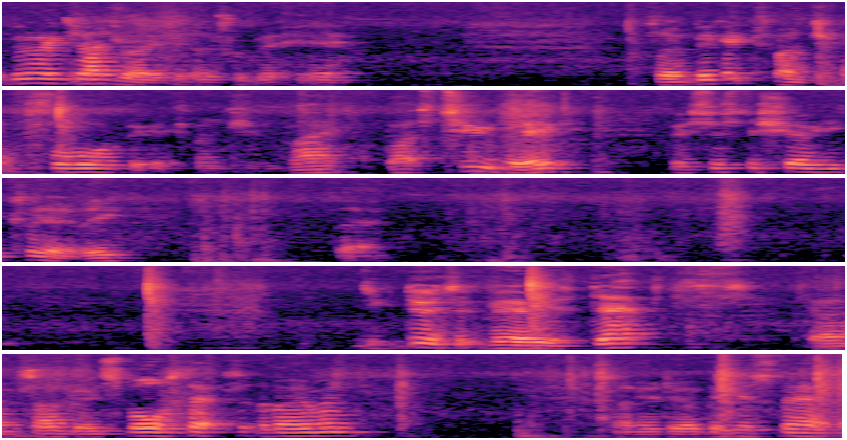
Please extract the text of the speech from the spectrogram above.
We're going to exaggerate it a little bit here. So big expansion forward, big expansion back. That's too big, but it's just to show you clearly there. You can do it at various depths. Um, so I'm doing small steps at the moment. I'm going to do a bigger step.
